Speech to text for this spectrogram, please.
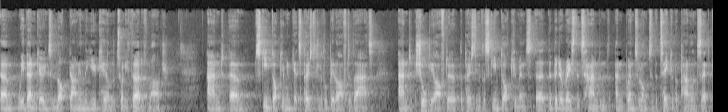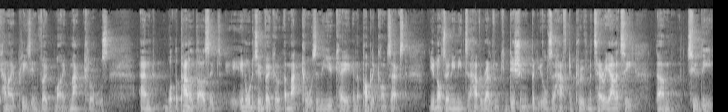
Um, we then go into lockdown in the UK on the 23rd of March, and um, scheme document gets posted a little bit after that. And shortly after the posting of the scheme documents, uh, the bidder raised its hand and, and went along to the takeover panel and said, Can I please invoke my MAC clause? And what the panel does, it, in order to invoke a, a MAC clause in the UK in a public context, you not only need to have a relevant condition, but you also have to prove materiality um, to the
